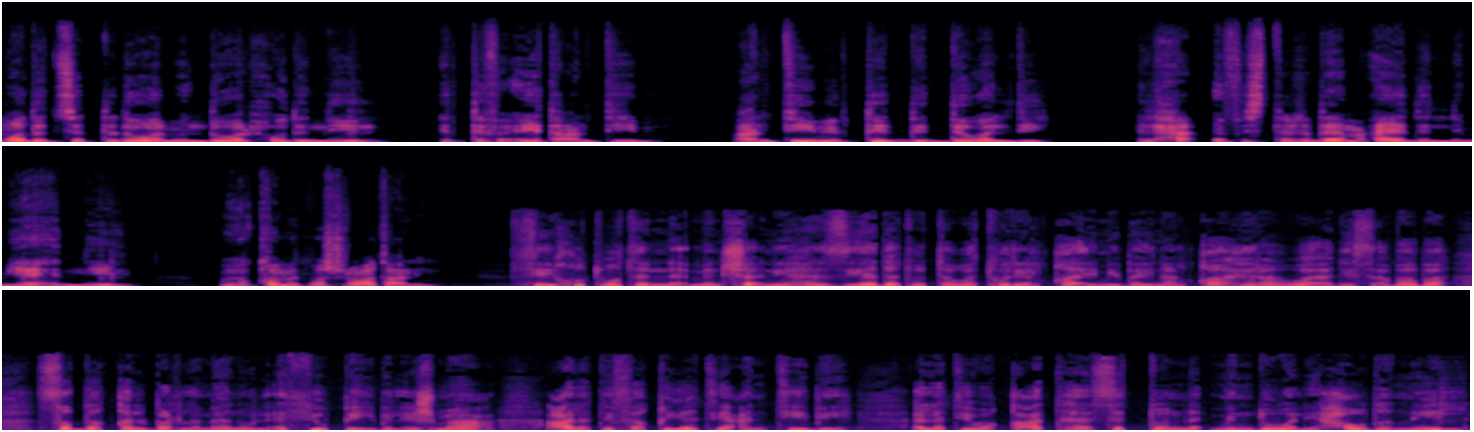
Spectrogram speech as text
مضت ست دول من دول حوض النيل اتفاقية عنتيبي. عنتيبي بتدي الدول دي الحق في استخدام عادل لمياه النيل وإقامة مشروعات عليه. في خطوة من شأنها زيادة التوتر القائم بين القاهرة وأديس أبابا صدق البرلمان الإثيوبي بالإجماع على اتفاقية عنتيبي التي وقعتها ست من دول حوض النيل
